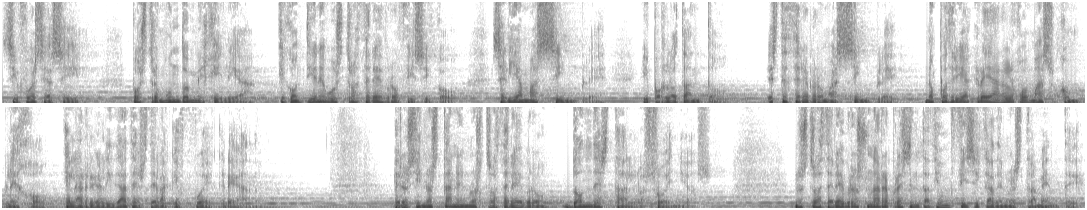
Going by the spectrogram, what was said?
Si fuese así, vuestro mundo en vigilia, que contiene vuestro cerebro físico, sería más simple y por lo tanto, este cerebro más simple no podría crear algo más complejo que la realidad desde la que fue creado. Pero si no están en nuestro cerebro, ¿dónde están los sueños? Nuestro cerebro es una representación física de nuestra mente,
